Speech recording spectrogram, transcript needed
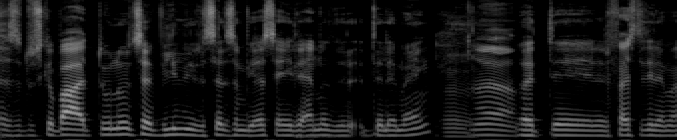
Altså du skal bare, du er nødt til at hvile i dig selv, som vi også sagde i det andet di- dilemma, ikke? Mm. Ja. Og det, det første dilemma.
